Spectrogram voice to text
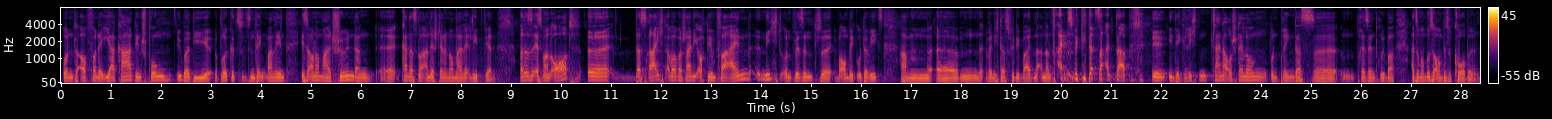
Und auch von der IAK den Sprung über die Brücke zu diesem Denkmal hin ist auch nochmal schön, dann äh, kann das noch an der Stelle nochmal erlebt werden. Also es ist erstmal ein Ort, äh, das reicht aber wahrscheinlich auch dem Verein nicht und wir sind äh, im Augenblick unterwegs, haben, ähm, wenn ich das für die beiden anderen Vereinsmitglieder sagen darf, in, in den Gerichten kleine Ausstellungen und bringen das äh, präsent rüber. Also man muss auch ein bisschen kurbeln.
